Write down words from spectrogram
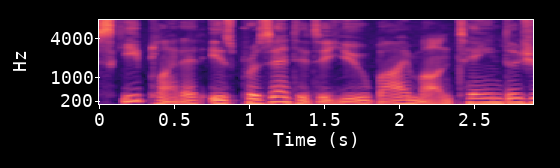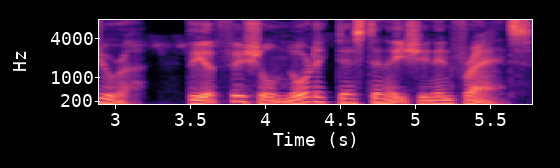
Ski Planet is presented to you by Montagnes du Jura, the official Nordic destination in France.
